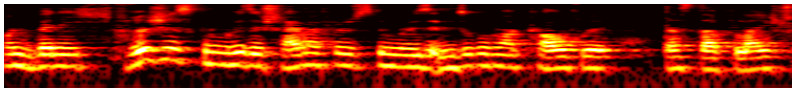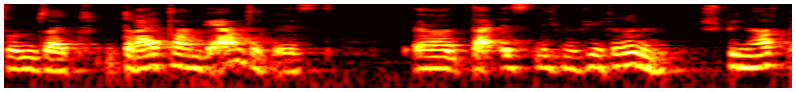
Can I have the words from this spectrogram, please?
Und wenn ich frisches Gemüse, scheinbar frisches Gemüse im Supermarkt kaufe, das da vielleicht schon seit drei Tagen geerntet ist, da ist nicht mehr viel drin. Spinat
